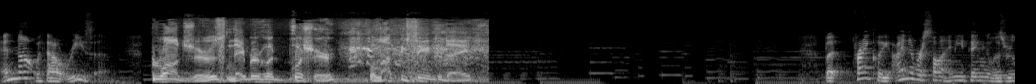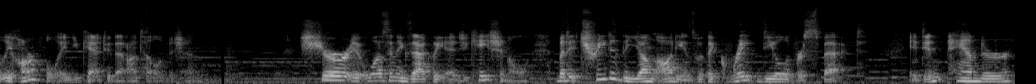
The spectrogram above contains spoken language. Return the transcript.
and not without reason. Rogers, neighborhood pusher, will not be seen today. But frankly, I never saw anything that was really harmful and You Can't Do That on Television. Sure, it wasn't exactly educational, but it treated the young audience with a great deal of respect. It didn't pander,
